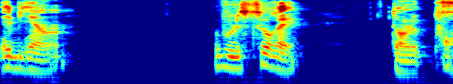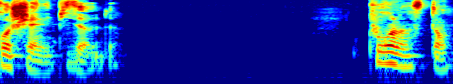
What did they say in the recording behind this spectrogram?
Eh bien, vous le saurez dans le prochain épisode. Pour l'instant,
